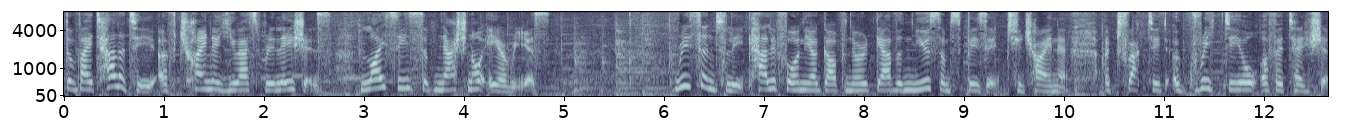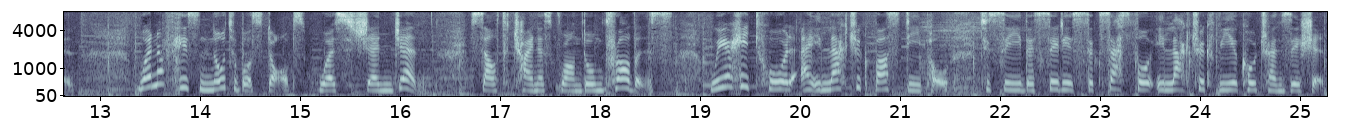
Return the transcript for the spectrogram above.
The vitality of China US relations lies in subnational areas. Recently, California Governor Gavin Newsom's visit to China attracted a great deal of attention. One of his notable stops was Shenzhen, South China's Guangdong province, where he toured an electric bus depot to see the city's successful electric vehicle transition.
